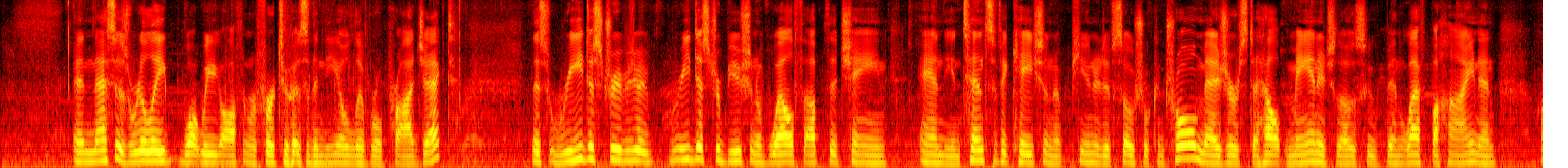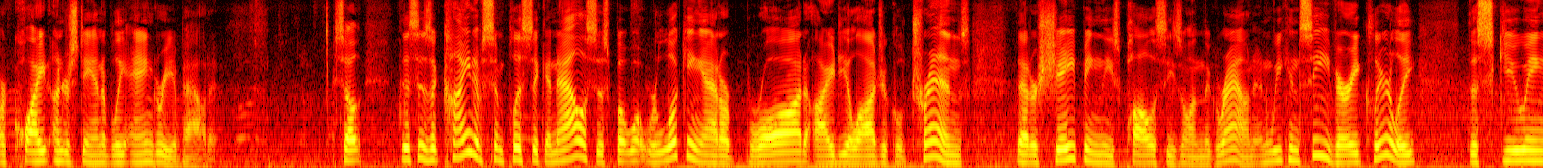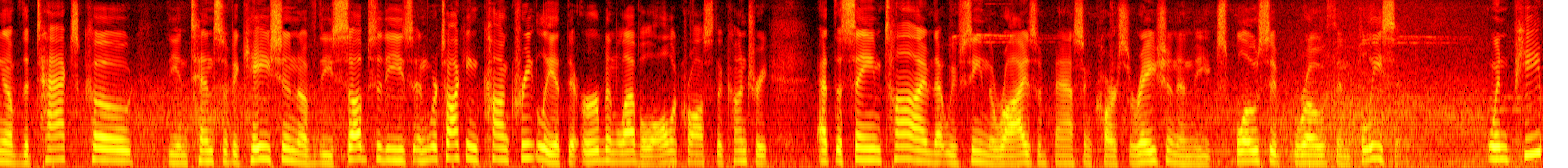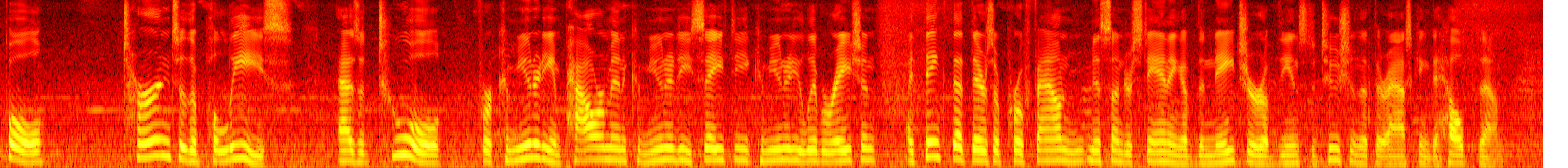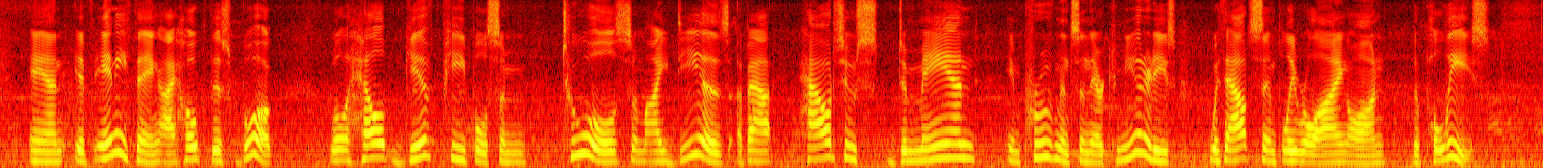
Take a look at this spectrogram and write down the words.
And this is really what we often refer to as the neoliberal project. Right this redistribu- redistribution of wealth up the chain and the intensification of punitive social control measures to help manage those who've been left behind and are quite understandably angry about it. So, this is a kind of simplistic analysis, but what we're looking at are broad ideological trends that are shaping these policies on the ground. And we can see very clearly the skewing of the tax code, the intensification of these subsidies, and we're talking concretely at the urban level all across the country at the same time that we've seen the rise of mass incarceration and the explosive growth in policing. When people turn to the police as a tool for community empowerment, community safety, community liberation, I think that there's a profound misunderstanding of the nature of the institution that they're asking to help them. And if anything, I hope this book will help give people some tools, some ideas about how to demand improvements in their communities without simply relying on the police.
